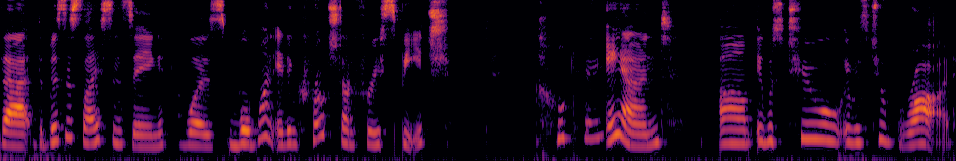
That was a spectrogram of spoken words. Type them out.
that the business licensing was well one it encroached on free speech Okay. and um it was too it was too broad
